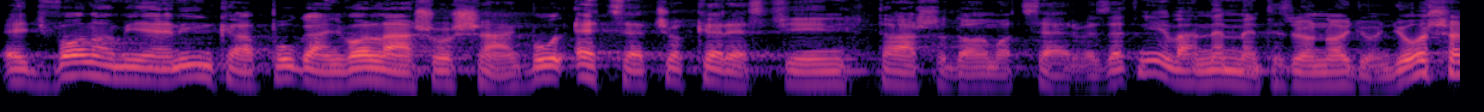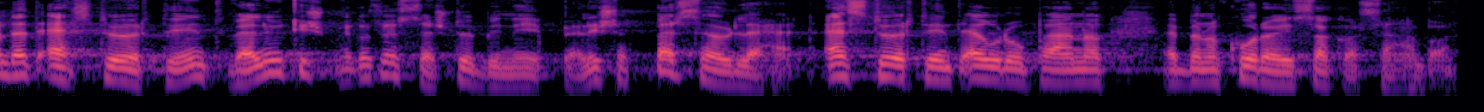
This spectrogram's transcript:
egy valamilyen inkább pogány vallásosságból egyszer csak keresztény társadalmat szervezett. Nyilván nem ment ez olyan nagyon gyorsan, de ez történt velünk is, meg az összes többi néppel is. Hát persze, hogy lehet. Ez történt Európának ebben a korai szakaszában.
